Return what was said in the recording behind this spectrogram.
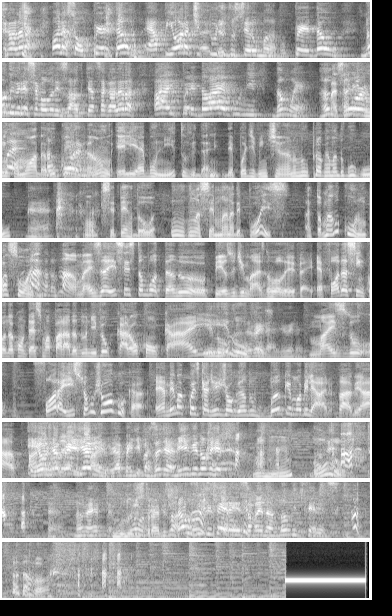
Galera, olha só, o perdão é a pior atitude do ser humano. O perdão não deveria ser valorizado, porque essa galera, ai, perdão, ai, é bonito. Não é. Rancor, Mas sabe o que me é. incomoda? O Rancor é perdão, ele é bonito, Vidani. Depois de 20 anos no programa do Gugu, É. com o que você perdoa. Um- uma semana depois, vai tomar no cu, não passou ainda. Não, não, mas aí vocês estão botando peso demais no rolê, velho. É foda assim quando acontece uma parada do nível Carol Conká e, E Lucas, é verdade, é verdade. Mas do Fora isso, é um jogo, cara. É a mesma coisa que a gente jogando banco imobiliário, sabe? Ah, Eu já perdi amigo, já perdi bastante amigo e não me arrependo. Uhum. Uno. Não me arrependo. Uno destrói amizade. Não vi diferença, vai dando, não vi diferença. Então tá bom.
